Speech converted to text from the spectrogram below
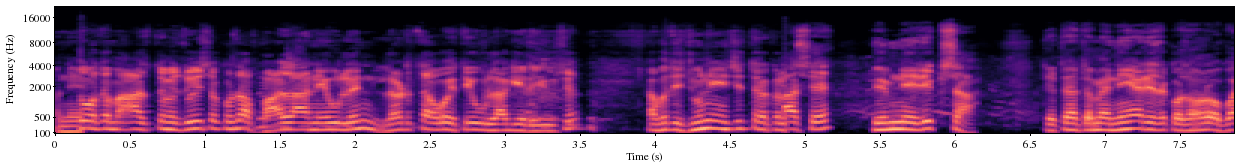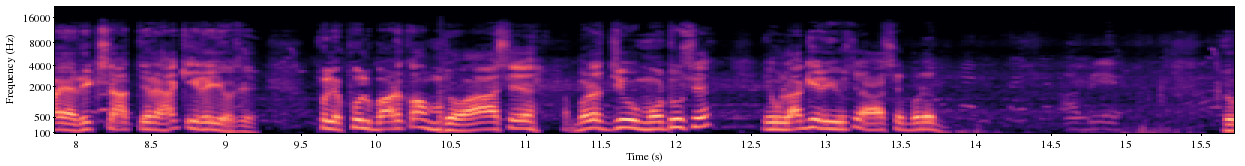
અને જો તમે આજ તમે જોઈ શકો છો ભાલા ને એવું લઈને લડતા હોય તેવું લાગી રહ્યું છે. આ બધી જૂની ચિત્રકલા છે ભીમની રિક્ષા. તે ત્યાં તમે નિહાળી શકો છો. ભાઈ રિક્ષા અત્યારે હાકી રહ્યો છે. ફૂલે ફૂલ બાળકો, જો આ છે બળદ જેવું મોટું છે, એવું લાગી રહ્યું છે, આ છે બળદ. જો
